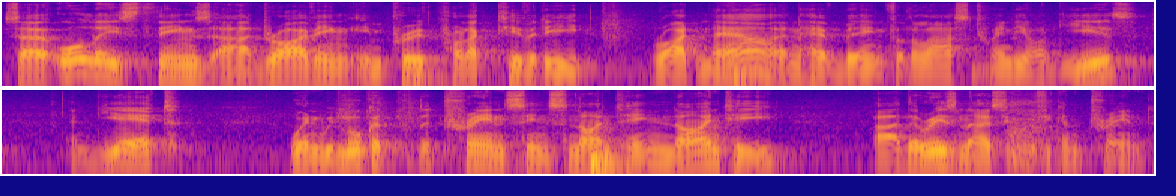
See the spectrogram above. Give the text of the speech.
So all these things are driving improved productivity right now and have been for the last 20 odd years. And yet, when we look at the trend since 1990, uh, there is no significant trend.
